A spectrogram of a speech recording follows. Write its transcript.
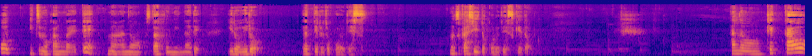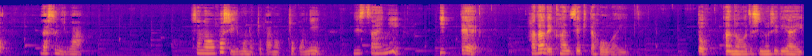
をいつも考えて、まあ、あのスタッフみんなでいろいろやってるところです。難しいところですけど。あの結果を出すにはその欲しいものとかのとこに実際に行って肌で感じてきた方がいいとあの私の知り合い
